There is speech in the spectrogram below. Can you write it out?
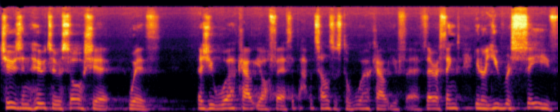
choosing who to associate with as you work out your faith. The Bible tells us to work out your faith. There are things, you know, you receive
